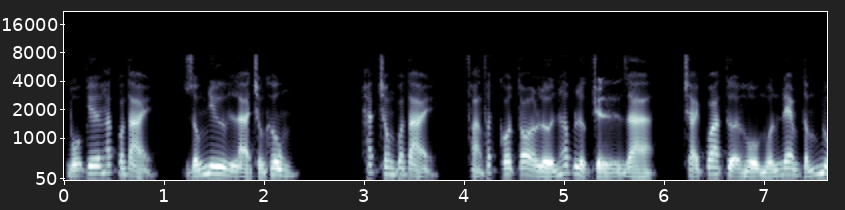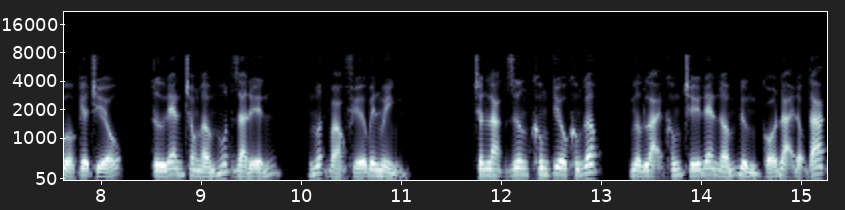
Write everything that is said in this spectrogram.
Bộ kia hắc quan tài, giống như là trống không. Hắc trong quan tài, phảng phất có to lớn hấp lực truyền ra, trải qua tựa hồ muốn đem tấm đùa kia chiếu, từ đen trong ấm hút ra đến, nuốt vào phía bên mình. Trần Lạc Dương không tiêu không gấp, ngược lại khống chế đen ấm đừng có đại động tác.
